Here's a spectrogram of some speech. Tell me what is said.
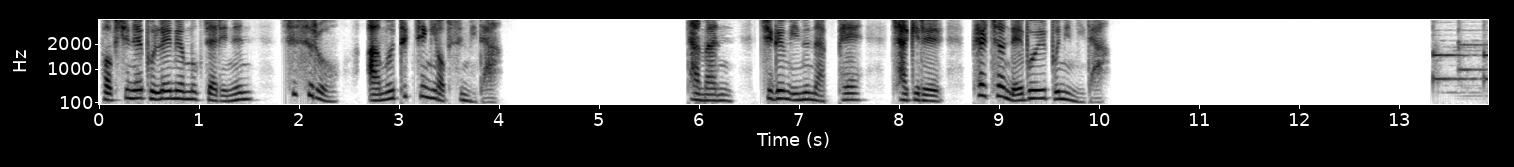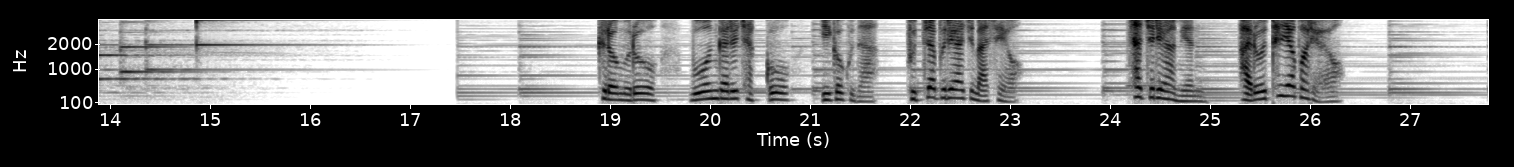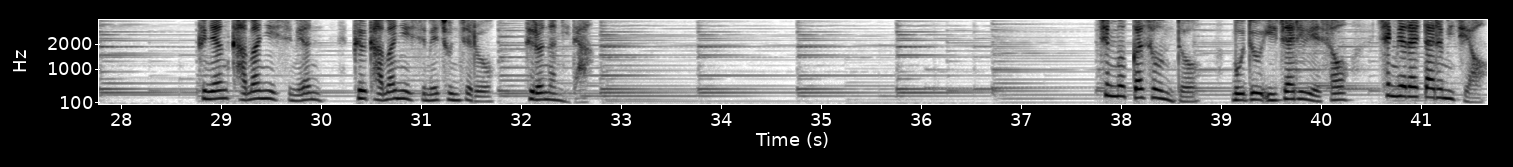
법신의 본래 면목 자리는 스스로 아무 특징이 없습니다. 다만 지금 이 눈앞에 자기를 펼쳐 내 보일 뿐입니다. 그러므로 무언가를 찾고 이거구나 붙잡으려 하지 마세요. 찾으려 하면 바로 틀려버려요. 그냥 가만히 있으면 그 가만히 있음의 존재로 드러납니다. 침묵과 소음도 모두 이 자리 위에서 생멸할 따름이지요.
